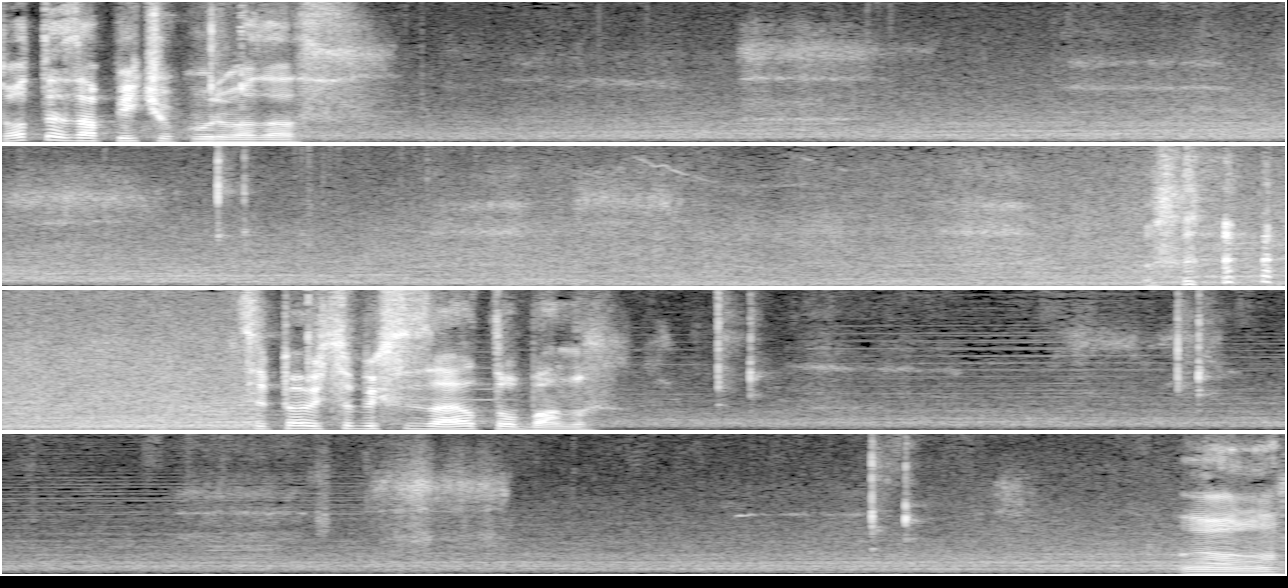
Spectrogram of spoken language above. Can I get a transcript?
Co to za piču kurva zas? Sype, víš, co bych si zajel Toban. Jo, no.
